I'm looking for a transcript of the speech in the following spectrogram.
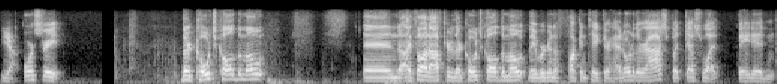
Yeah. Four straight. Their coach called them out. And I thought after their coach called them out, they were gonna fucking take their head out of their ass, but guess what? They didn't.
